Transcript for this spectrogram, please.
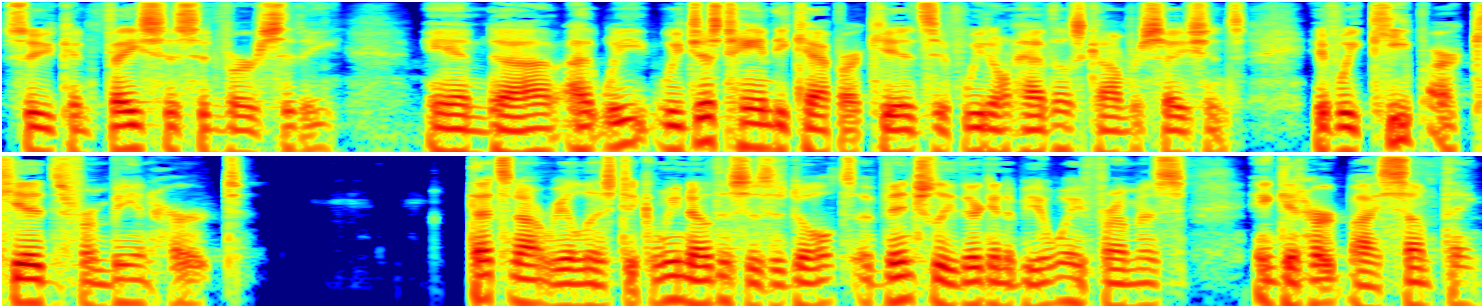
so you can face this adversity? And uh, we we just handicap our kids if we don't have those conversations. If we keep our kids from being hurt, that's not realistic. And we know this as adults. Eventually, they're going to be away from us and get hurt by something.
